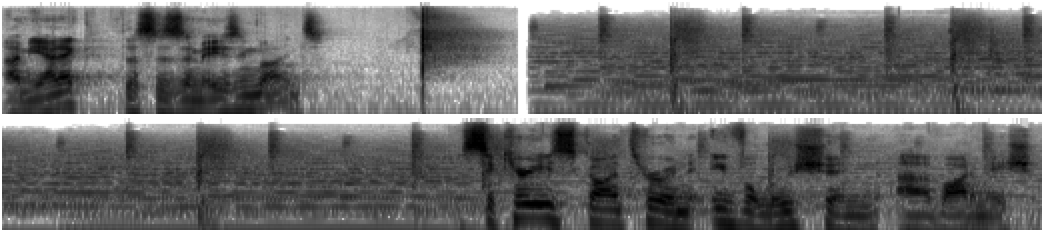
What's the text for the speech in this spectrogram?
I'm Yannick. This is Amazing Minds. Security's gone through an evolution of automation.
